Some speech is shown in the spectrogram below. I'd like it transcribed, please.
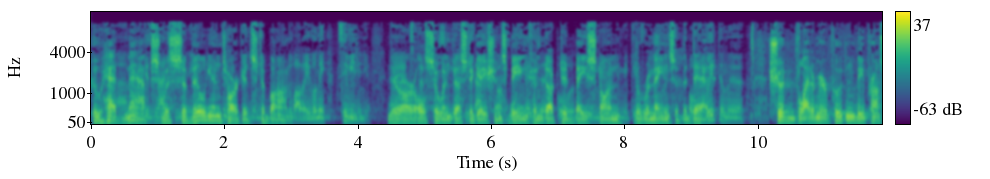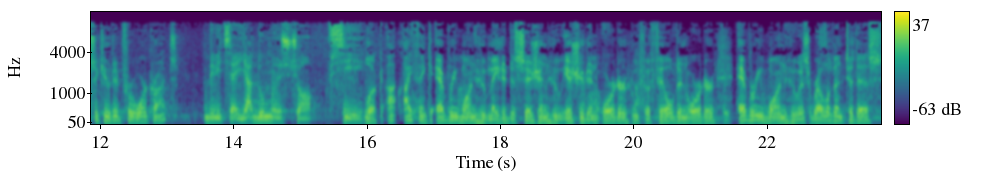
who had maps with civilian targets to bomb. There are also investigations being conducted based on the remains of the dead. Should Vladimir Putin be prosecuted for war crimes? Look, I, I, think everyone who made a decision, who issued an order, who fulfilled an order, everyone who is relevant to this,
